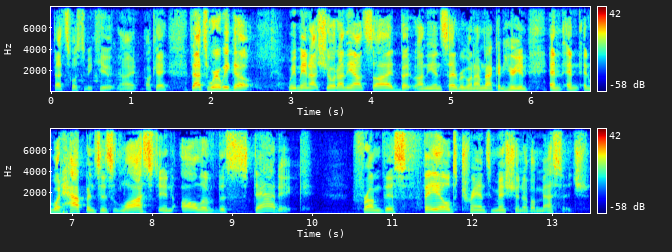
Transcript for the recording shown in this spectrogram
That's supposed to be cute, right? Okay. That's where we go. We may not show it on the outside, but on the inside, we're going, I'm not going to hear you. And, and, and what happens is lost in all of the static from this failed transmission of a message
